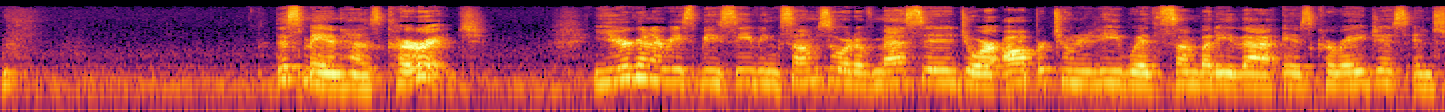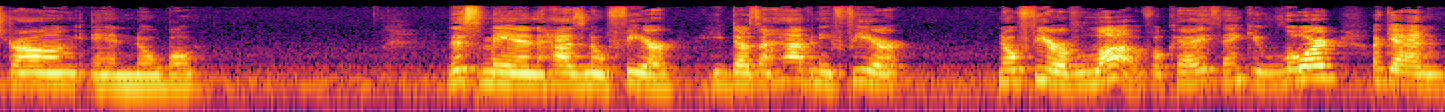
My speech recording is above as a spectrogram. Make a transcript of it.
this man has courage you're going to be receiving some sort of message or opportunity with somebody that is courageous and strong and noble. This man has no fear. He doesn't have any fear. No fear of love, okay? Thank you, Lord. Again,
